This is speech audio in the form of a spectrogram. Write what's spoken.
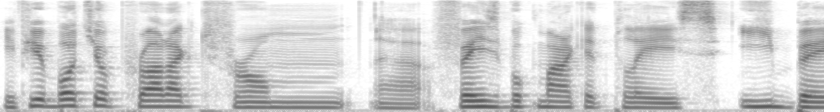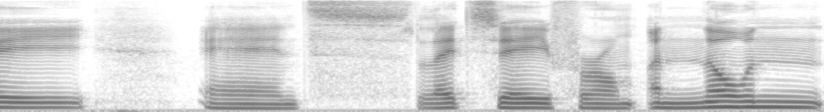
if you bought your product from uh, Facebook Marketplace, eBay, and let's say from unknown,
